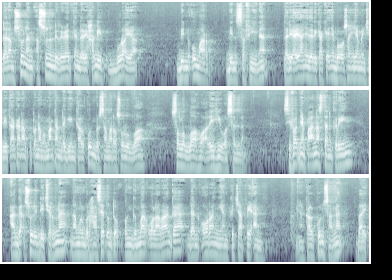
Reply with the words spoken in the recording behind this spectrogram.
Dalam sunan, as-sunan diriwayatkan dari hadis Buraya bin Umar bin Safina. Dari ayahnya, dari kakeknya bahwasanya ia menceritakan, aku pernah memakan daging kalkun bersama Rasulullah Sallallahu Alaihi Wasallam. Sifatnya panas dan kering, agak sulit dicerna, namun berhasil untuk penggemar olahraga dan orang yang kecapean. Ya, kalkun sangat baik.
